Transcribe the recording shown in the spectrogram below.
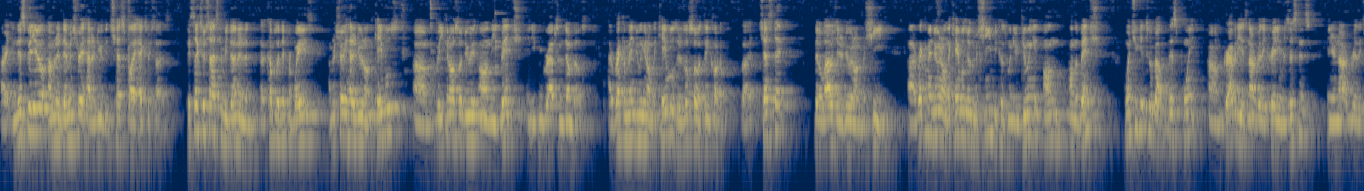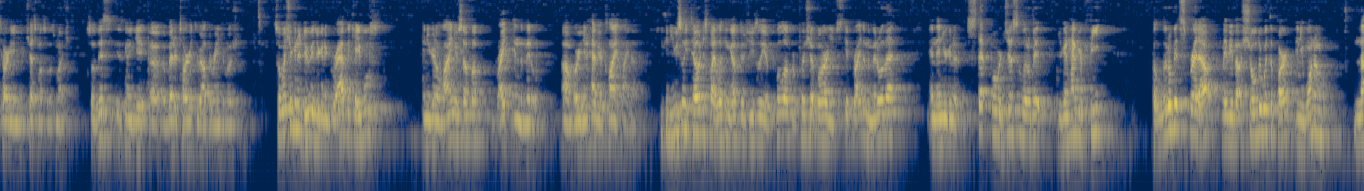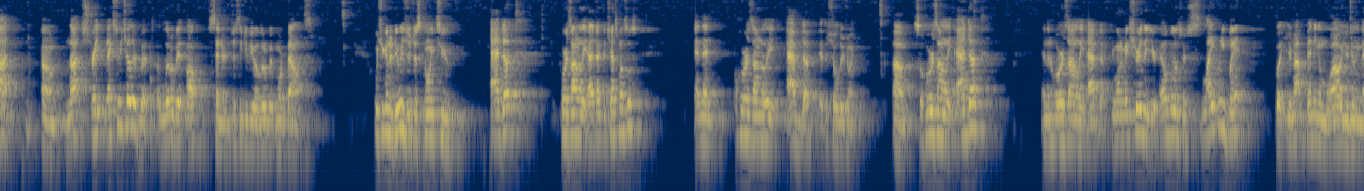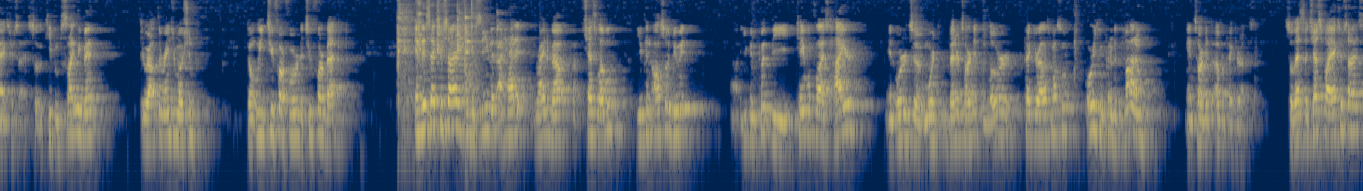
Alright, in this video, I'm going to demonstrate how to do the chest fly exercise. This exercise can be done in a, a couple of different ways. I'm going to show you how to do it on the cables, um, but you can also do it on the bench and you can grab some dumbbells. I recommend doing it on the cables. There's also a thing called a, a chest deck that allows you to do it on a machine. I recommend doing it on the cables or the machine because when you're doing it on, on the bench, once you get to about this point, um, gravity is not really creating resistance and you're not really targeting your chest muscle as much. So this is going to get a, a better target throughout the range of motion. So what you're going to do is you're going to grab the cables and you're going to line yourself up right in the middle, um, or you're going to have your client line up. You can usually tell just by looking up, there's usually a pull up or push up bar. You just get right in the middle of that, and then you're going to step forward just a little bit. You're going to have your feet a little bit spread out, maybe about shoulder width apart, and you want them not um, not straight next to each other, but a little bit off center, just to give you a little bit more balance. What you're going to do is you're just going to adduct, horizontally adduct the chest muscles, and then horizontally abduct at the shoulder joint. Um, so horizontally adduct, and then horizontally abduct. You want to make sure that your elbows are slightly bent, but you're not bending them while you're doing the exercise. So keep them slightly bent, throughout the range of motion. Don't lean too far forward or too far back. In this exercise, you can see that I had it right about chest level. You can also do it, uh, you can put the cable flies higher in order to more better target the lower pectoralis muscle, or you can put them at the bottom and target the upper pectoralis. So that's the chest fly exercise.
